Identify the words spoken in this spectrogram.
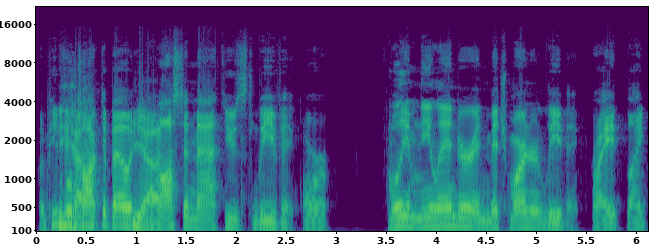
when people Yeah, talked about yeah. Auston Matthews leaving or William Nylander and Mitch Marner leaving, right? Like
